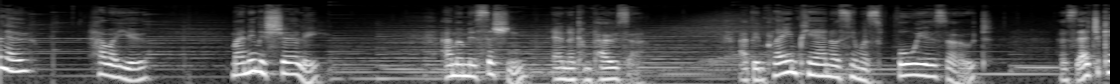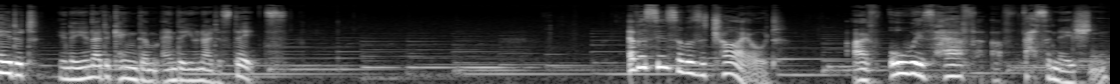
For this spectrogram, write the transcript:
Hello, how are you? My name is Shirley. I'm a musician and a composer. I've been playing piano since I was four years old. I was educated in the United Kingdom and the United States. Ever since I was a child, I've always had a fascination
